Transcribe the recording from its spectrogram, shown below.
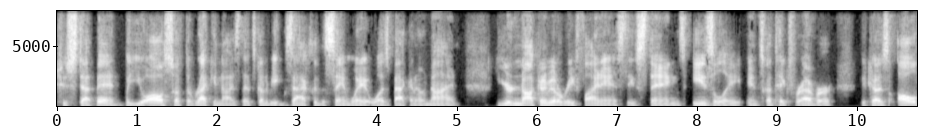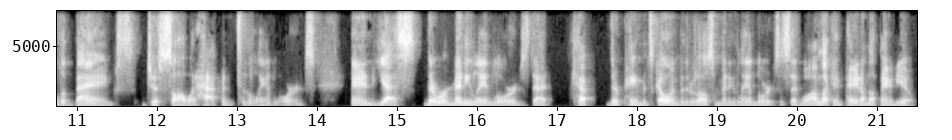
to step in, but you also have to recognize that it's going to be exactly the same way it was back in 09. You're not going to be able to refinance these things easily, and it's going to take forever because all the banks just saw what happened to the landlords. And yes, there were many landlords that kept their payments going, but there's also many landlords that said, Well, I'm not getting paid, I'm not paying you.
